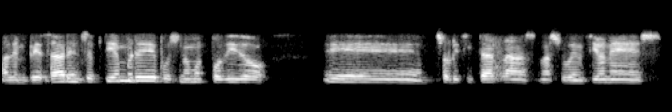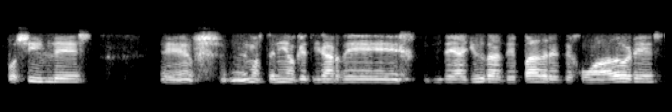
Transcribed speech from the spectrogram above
al empezar en septiembre, pues no hemos podido eh, solicitar las, las subvenciones posibles, eh, hemos tenido que tirar de, de ayudas de padres, de jugadores,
